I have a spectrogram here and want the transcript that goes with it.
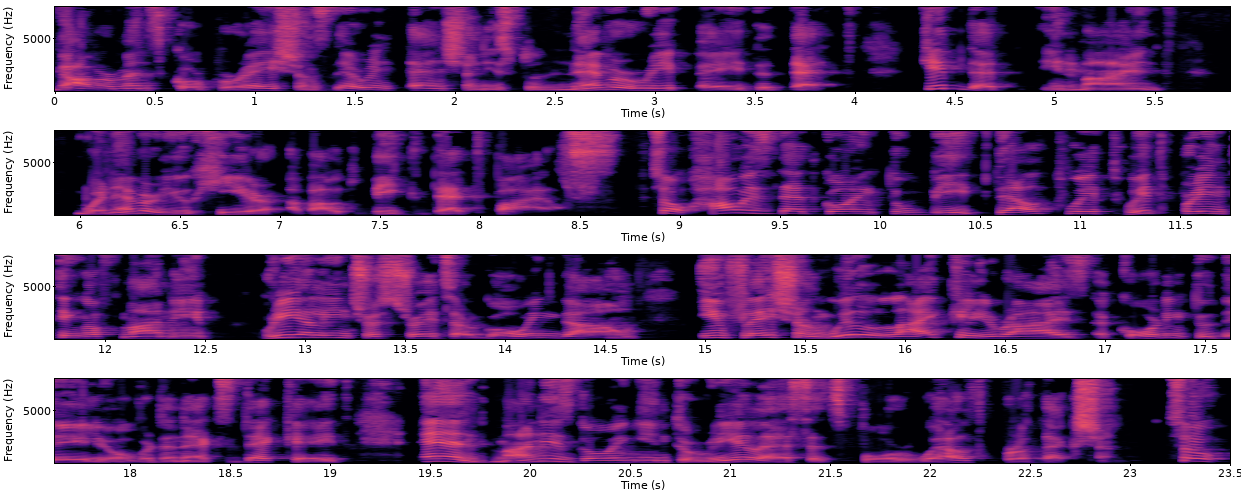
Governments, corporations, their intention is to never repay the debt. Keep that in mind whenever you hear about big debt piles. So how is that going to be dealt with? With printing of money, real interest rates are going down, inflation will likely rise according to Dalio over the next decade, and money is going into real assets for wealth protection. So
